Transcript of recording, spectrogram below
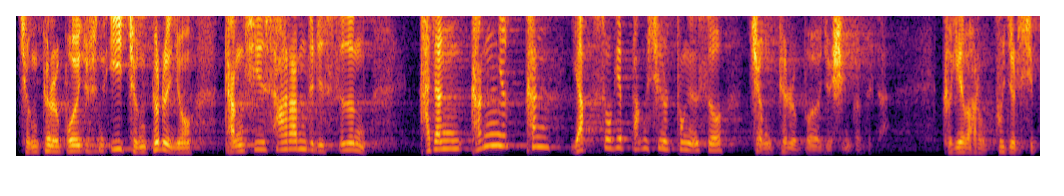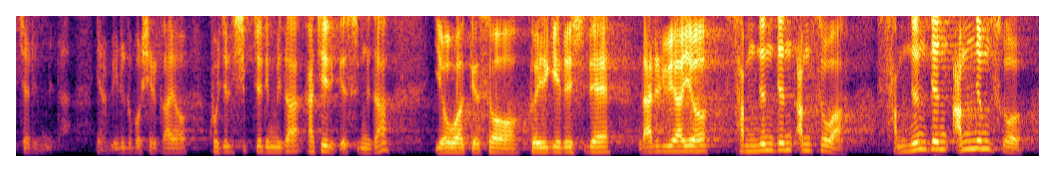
정표를 보여주신 이 정표는요, 당시 사람들이 쓰던 가장 강력한 약속의 방식을 통해서 정표를 보여주신 겁니다. 그게 바로 9절 10절입니다. 여러분 읽어보실까요? 9절 10절입니다. 같이 읽겠습니다. 여호와께서 그에게 이르시되 나를 위하여 3년 된 암소와 3년 된 암염소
